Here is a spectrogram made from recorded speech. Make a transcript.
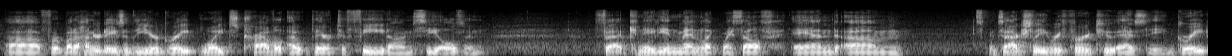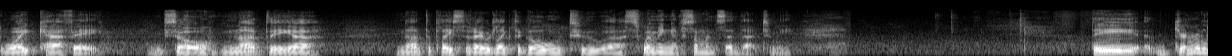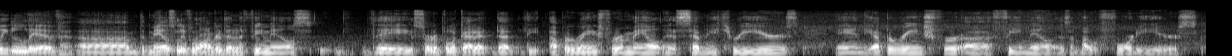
Uh, for about 100 days of the year, great whites travel out there to feed on seals and fat Canadian men like myself. And um, it's actually referred to as the Great White Cafe. So not the uh, not the place that I would like to go to uh, swimming if someone said that to me. They generally live, uh, the males live longer than the females. They sort of look at it that the upper range for a male is 73 years and the upper range for a female is about 40 years.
